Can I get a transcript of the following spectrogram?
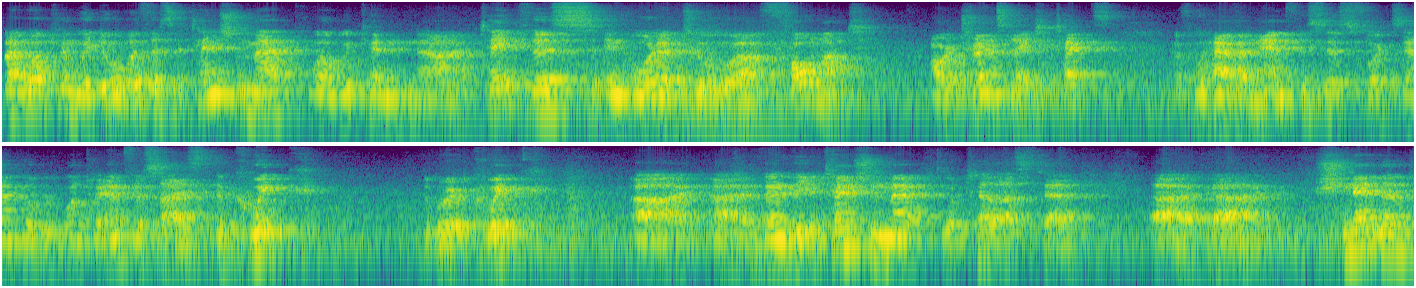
But what can we do with this attention map? Well, we can uh, take this in order to uh, format our translated text. If we have an emphasis, for example, we want to emphasize the quick, the word quick, uh, uh then the attention map would tell us that uh, uh, schnelle,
